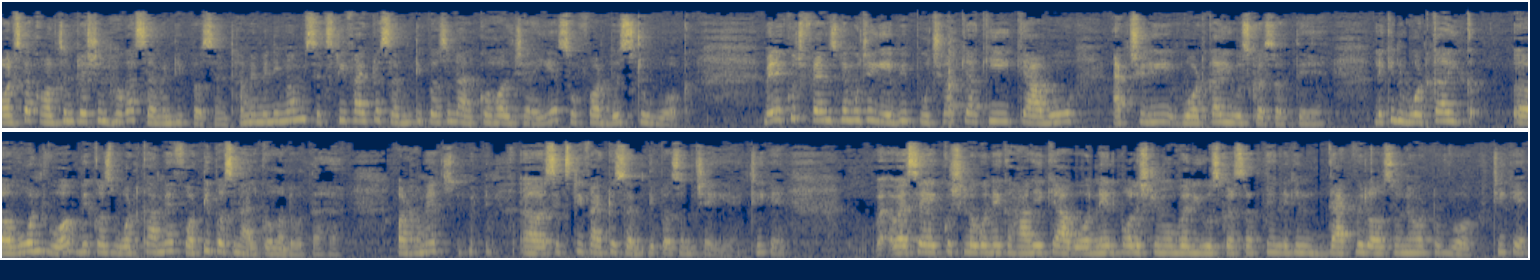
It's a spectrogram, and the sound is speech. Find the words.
और इसका कॉन्सेंट्रेशन होगा 70 परसेंट हमें मिनिमम 65 टू 70 परसेंट अल्कोहल चाहिए so for this to work मेरे कुछ फ्रेंड्स ने मुझे ये भी पूछा क्या कि क्या वो एक्चुअली वोट का यूज़ कर सकते हैं। लेकिन वोट का वोंट वर्क बिकॉज़ वोट का में 40 परसेंट अल्कोहल होता है, और हमें sixty five to seventy percent चाहिए, ठीक है? वैसे कुछ लोगों ने कहा कि क्या वो नेल पॉलिश रिमूवर यूज़ कर सकते हैं, लेकिन that will also not work ठीक है?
